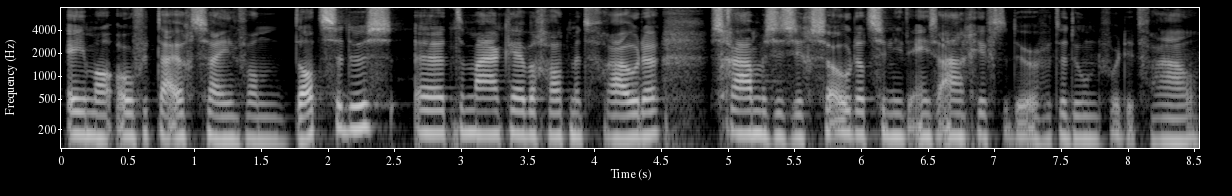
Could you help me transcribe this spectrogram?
eenmaal overtuigd zijn van dat ze dus uh, te maken hebben gehad met fraude, schamen ze zich zo dat ze niet eens aangifte durven te doen voor dit verhaal.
